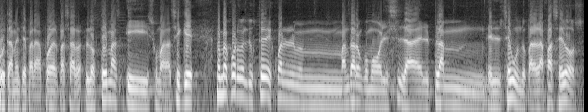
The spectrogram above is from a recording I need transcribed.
justamente para poder pasar los temas y sumar. Así que no me acuerdo el de ustedes cuál mandaron como el, el plan, el segundo para la fase 2.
